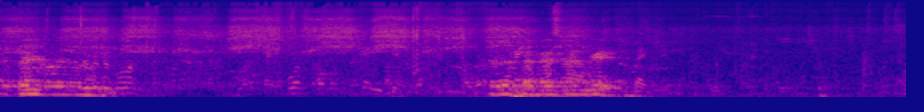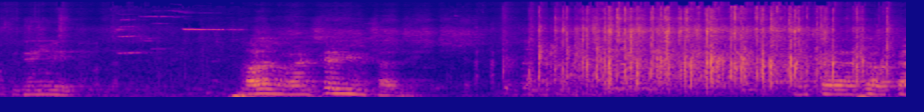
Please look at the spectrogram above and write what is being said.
काही सांगायचं म्हणजे की फार वर्षांनी चालले असा होता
